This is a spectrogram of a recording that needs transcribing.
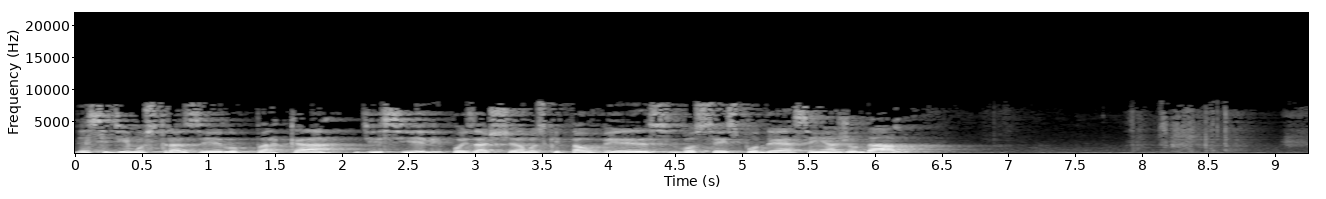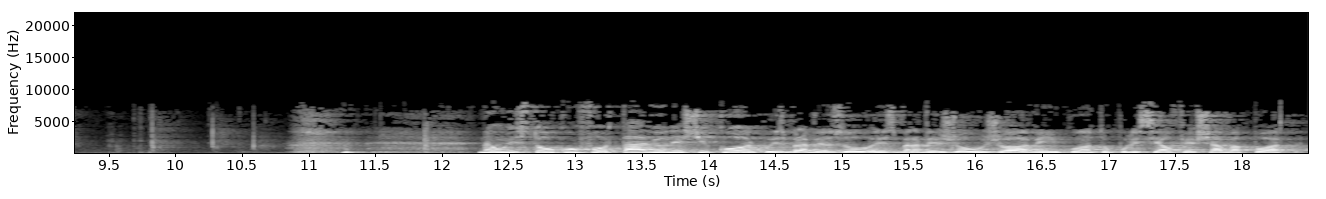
Decidimos trazê-lo para cá, disse ele, pois achamos que talvez vocês pudessem ajudá-lo. Não estou confortável neste corpo, esbravejou, esbravejou o jovem enquanto o policial fechava a porta.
